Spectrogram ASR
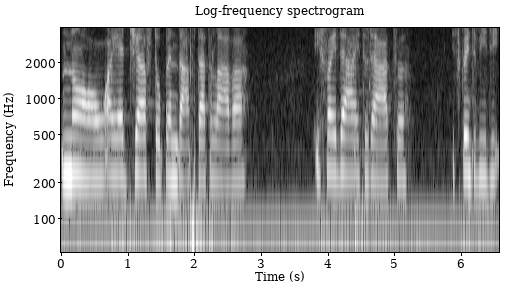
No, I had just opened up that lava. If I die to that, it's going to be the...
